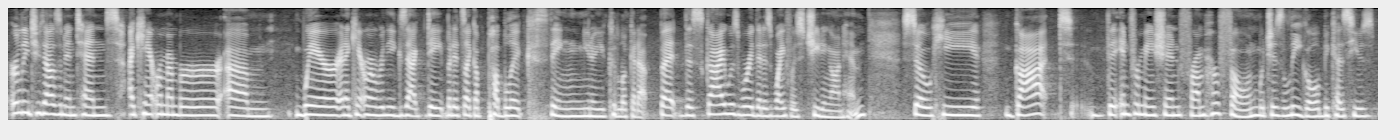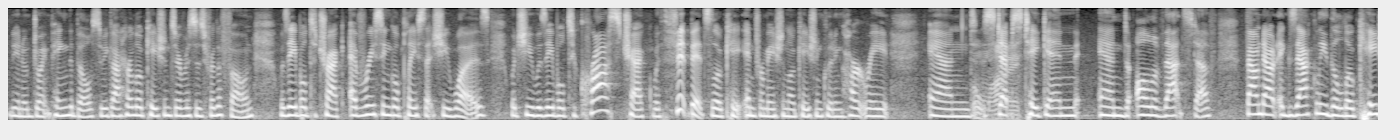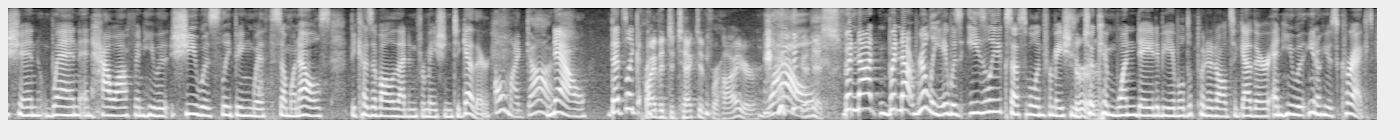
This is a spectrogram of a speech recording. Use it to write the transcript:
early 2010s. I can't remember um, where, and I can't remember the exact date, but it's like a public thing. You know, you could look it up. But this guy was worried that his wife was cheating on him. So he got the information from her phone, which is legal because he was, you know, joint paying the bill. So he got her location services for the phone, was able to track every single place that she was, which he was able to cross check with Fitbit's locate information location, including heart rate and Oh, steps taken and all of that stuff found out exactly the location when and how often he was she was sleeping with someone else because of all of that information together Oh my god. now that's like a- Private detective for hire. Wow. Goodness. but not but not really it was easily accessible information Sure. it took him one day to be able to put it all together and he was you know he was correct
